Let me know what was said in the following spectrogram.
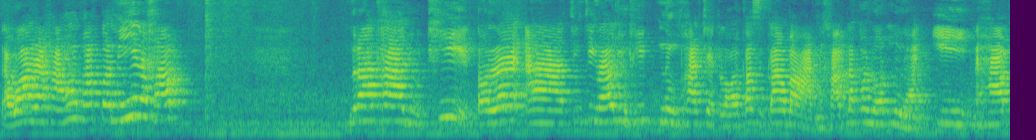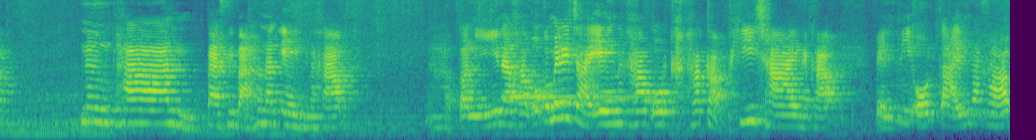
แต่ว่าราคาห้องพักตอนนี้นะครับ ราคาอยู่ที่ตอนแรกอ่าจริง ๆ แล้วอยู่ที่ 1,799 บาทนะครับ แล้วก็ลดเหลืออีกนะครับ 1,080 บาทเท่านั้นเองนะครับนะครับ ตอนนี้นะครับโอ๊ตก็ไม่ได้จ่ายเองนะครับ โอ๊ตพักกับพี่ชายนะครับ เป็นพี่โอ๊ตไกด์นะครับ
